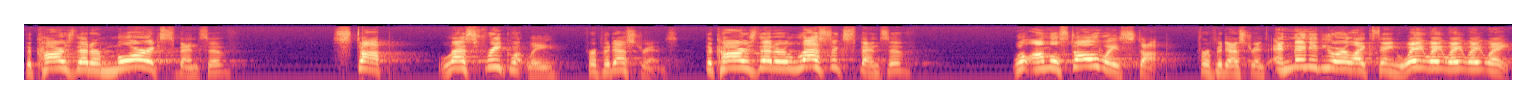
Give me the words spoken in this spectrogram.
the cars that are more expensive stop less frequently for pedestrians. The cars that are less expensive will almost always stop for pedestrians. And many of you are like saying, wait, wait, wait, wait, wait.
